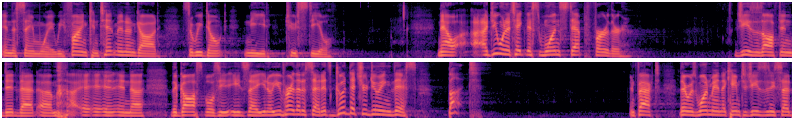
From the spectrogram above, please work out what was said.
in the same way. We find contentment in God, so we don't need to steal. Now, I do want to take this one step further. Jesus often did that um, in, in uh, the Gospels. He, he'd say, You know, you've heard that it said, it's good that you're doing this, but. In fact, there was one man that came to Jesus and he said,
